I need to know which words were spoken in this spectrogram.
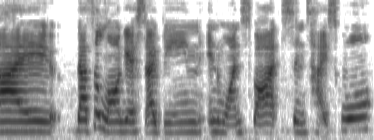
I that's the longest I've been in one spot since high school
